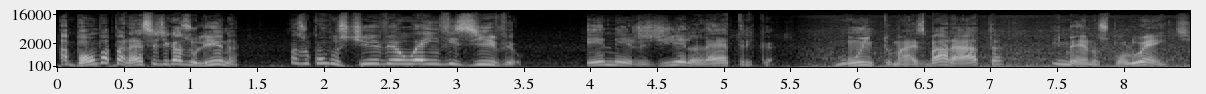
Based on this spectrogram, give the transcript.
A bomba parece de gasolina, mas o combustível é invisível energia elétrica, muito mais barata e menos poluente.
